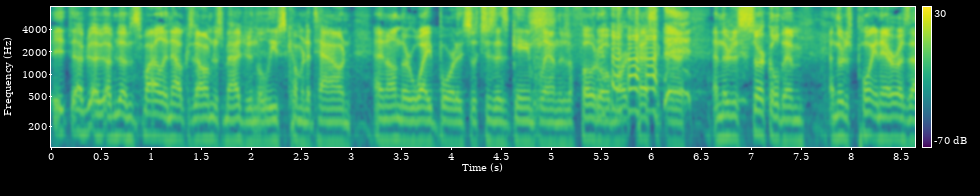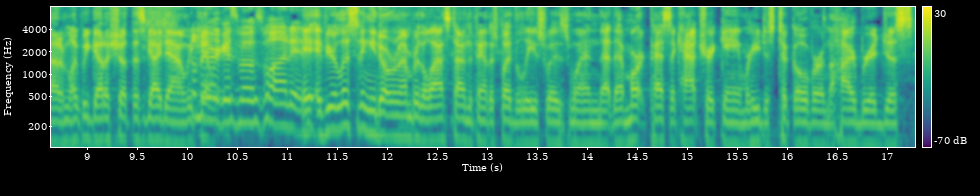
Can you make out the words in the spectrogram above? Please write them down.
It, I'm, I'm, I'm smiling now because now I'm just imagining the Leafs coming to town and on their whiteboard it's just, just his game plan. There's a photo of Mark Pysyk there, and they're just circled him and they're just pointing arrows at him like we got to shut this guy down. We can't- America's most wanted. If you're listening, you don't remember the last time the Panthers played the Leafs was when that, that Mark Pysyk hat trick game where he just took over and the hybrid just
